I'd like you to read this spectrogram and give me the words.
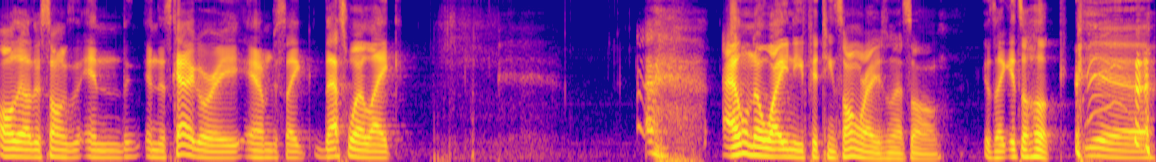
all the other songs in in this category, and I'm just like, that's what I like. I don't know why you need 15 songwriters on that song. It's like it's a hook Yeah,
